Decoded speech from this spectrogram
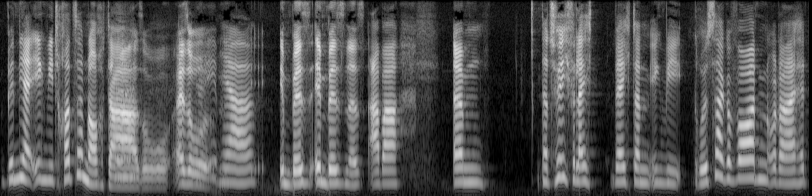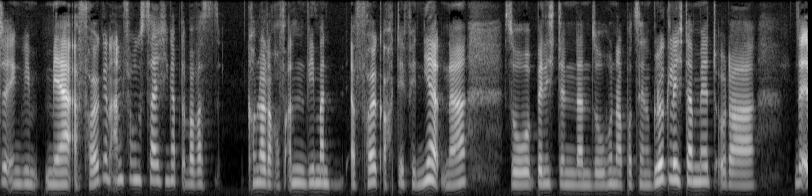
bin ja irgendwie trotzdem noch da, so. Also ja, im, Bus im Business. Aber ähm, natürlich, vielleicht wäre ich dann irgendwie größer geworden oder hätte irgendwie mehr Erfolg in Anführungszeichen gehabt, aber was kommt halt darauf an, wie man Erfolg auch definiert, ne? So bin ich denn dann so 100% glücklich damit oder ne,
